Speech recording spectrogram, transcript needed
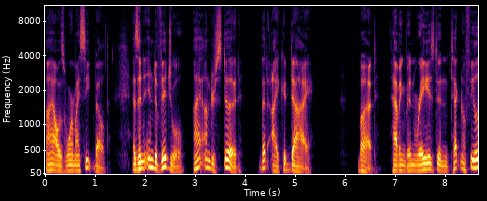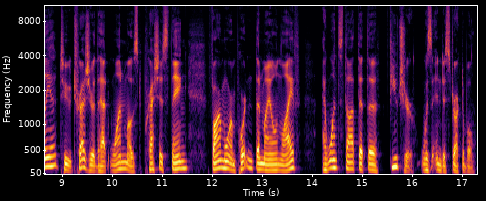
I always wore my seatbelt. As an individual, I understood that I could die. But having been raised in technophilia to treasure that one most precious thing, far more important than my own life, I once thought that the future was indestructible.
